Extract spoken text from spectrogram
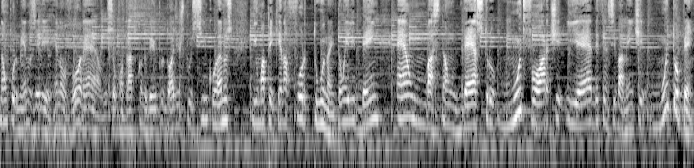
Não por menos ele renovou né, o seu contrato quando veio para o Dodgers por cinco anos e uma pequena fortuna. Então ele bem é um bastão destro muito forte e é defensivamente muito bem.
